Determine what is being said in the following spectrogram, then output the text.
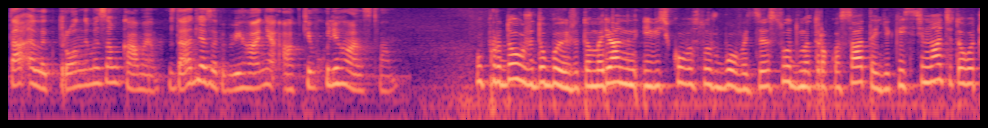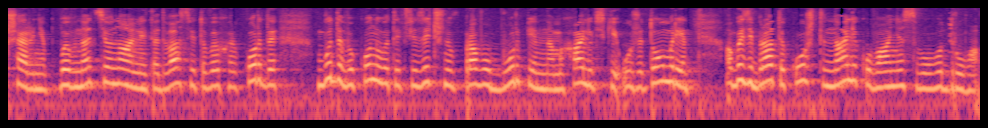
та електронними замками задля запобігання актів хуліганства. Упродовж доби житомирянин і військовослужбовець ЗСУ Дмитро Косатий, який 17 червня побив національний та два світових рекорди, буде виконувати фізичну вправу бурпі на Михайлівській у Житомирі, аби зібрати кошти на лікування свого друга.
